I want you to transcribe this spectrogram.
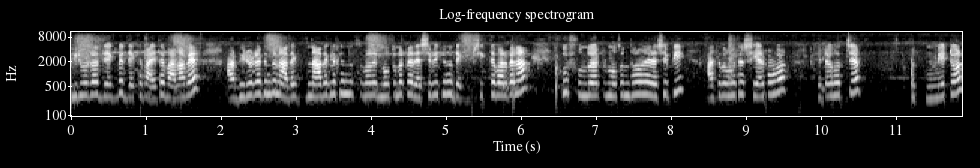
ভিডিওটা দেখবে, দেখে বাড়িতে বানাবে। আর ভিডিওটা কিন্তু না দেখ না দেখলে কিন্তু তোমাদের নতুন একটা রেসিপি কিন্তু শিখতে পারবে না। খুব সুন্দর একটা নতুন ধরনের রেসিপি আজকে তোমাদের শেয়ার করব। সেটা হচ্ছে মেটোর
